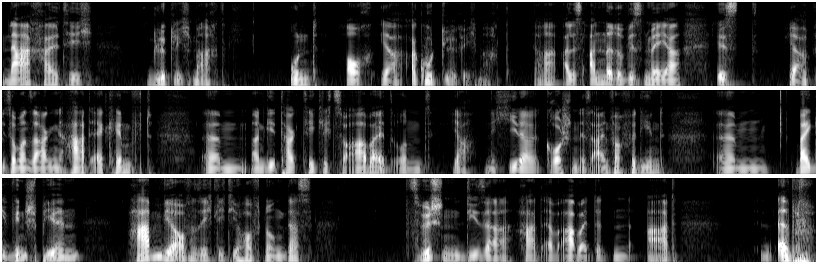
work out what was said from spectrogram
nachhaltig glücklich macht und auch ja akut glücklich macht. Ja, alles andere wissen wir ja ist ja wie soll man sagen hart erkämpft. Ähm, man geht tagtäglich zur Arbeit und ja, nicht jeder Groschen ist einfach verdient. Ähm, bei Gewinnspielen haben wir offensichtlich die Hoffnung, dass zwischen dieser hart erarbeiteten Art, äh, pff,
